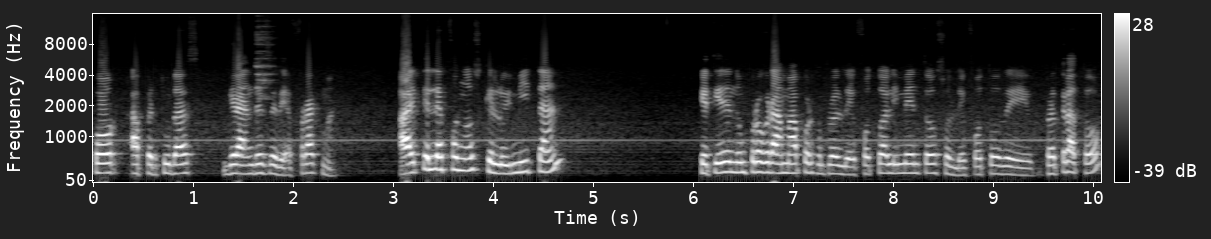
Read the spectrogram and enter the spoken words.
por aperturas grandes de diafragma. Hay teléfonos que lo imitan, que tienen un programa, por ejemplo el de foto de alimentos o el de foto de retrato,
